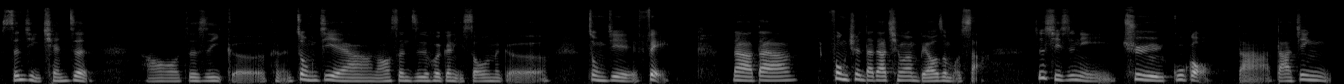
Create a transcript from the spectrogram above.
申请签证，然后这是一个可能中介啊，然后甚至会跟你收那个中介费。那大家奉劝大家千万不要这么傻，这其实你去 Google 打打进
